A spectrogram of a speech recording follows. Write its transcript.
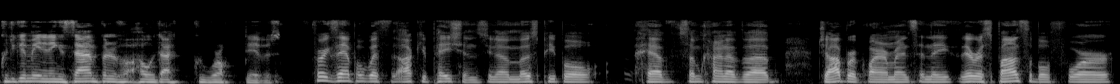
Could you give me an example of how that could work, David? For example, with occupations, you know, most people have some kind of uh, job requirements and they, they're responsible for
